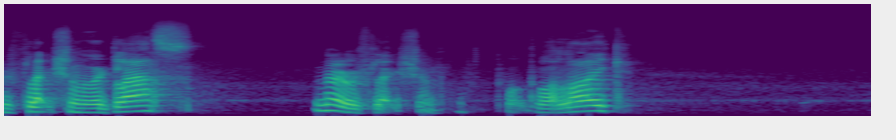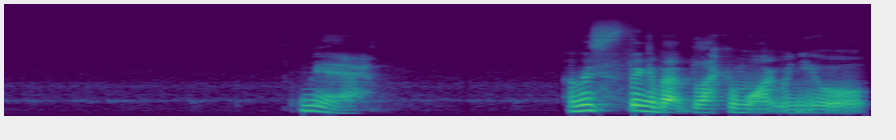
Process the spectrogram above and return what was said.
Reflection of the glass, no reflection. What do I like? Yeah. And this thing about black and white when you're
